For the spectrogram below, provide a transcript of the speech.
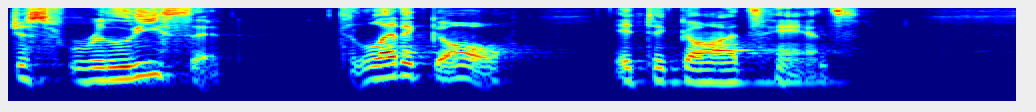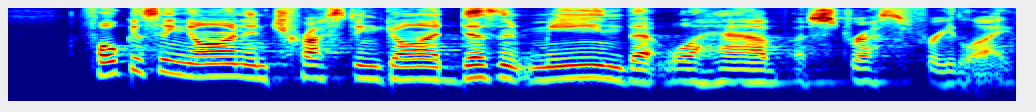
just release it, to let it go into God's hands. Focusing on and trusting God doesn't mean that we'll have a stress free life.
